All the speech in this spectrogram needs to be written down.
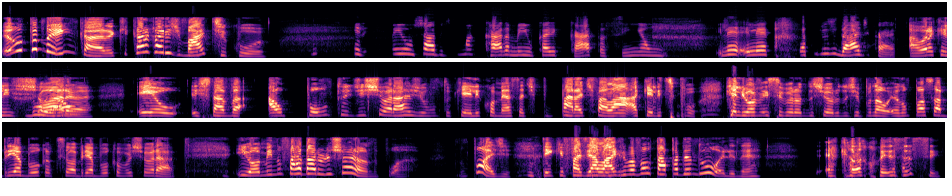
Eu também, cara. Que cara carismático. Ele meio, sabe, uma cara meio caricata, assim. É um... Ele é, ele é da curiosidade, cara. A hora que ele chora, eu estava ao ponto de chorar junto, que ele começa, tipo, parar de falar, aquele, tipo, aquele homem segurando o choro do tipo, não, eu não posso abrir a boca, porque se eu abrir a boca eu vou chorar. E homem não faz barulho chorando, porra. Não pode. Tem que fazer a lágrima voltar para dentro do olho, né? É aquela coisa assim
